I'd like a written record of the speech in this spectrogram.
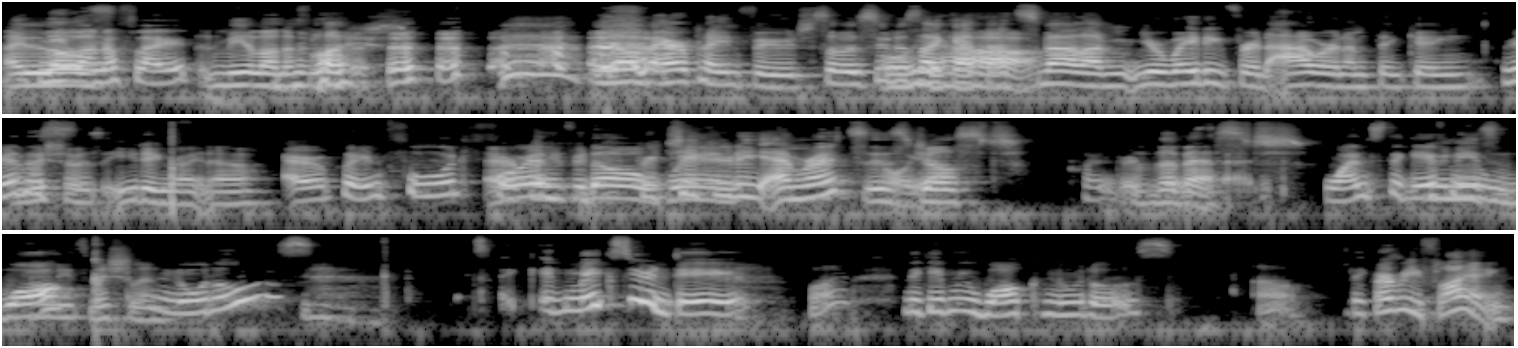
I love meal on a flight. Meal on a flight. I love airplane food. So as soon oh, as oh, I yeah. get that smell, I'm you're waiting for an hour, and I'm thinking, I wish I was eating right now. Airplane food for airplane food, particularly win. Emirates, is oh, yeah. just 100. the best. Once they gave me wok noodles, it's like it makes your day. What? They gave me wok noodles. Oh, Like, where were you flying?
